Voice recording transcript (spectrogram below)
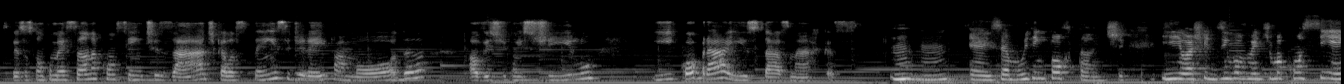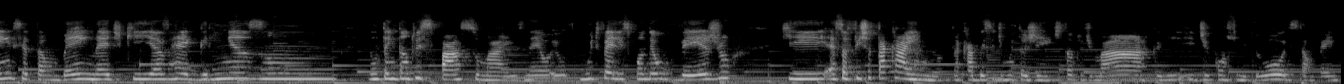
As pessoas estão começando a conscientizar de que elas têm esse direito à moda ao vestir com estilo e cobrar isso das marcas. Uhum. É, isso é muito importante. E eu acho que o desenvolvimento de uma consciência também, né, de que as regrinhas não, não tem tanto espaço mais, né? Eu, eu fico muito feliz quando eu vejo que essa ficha está caindo na cabeça de muita gente, tanto de marca e, de consumidores também,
